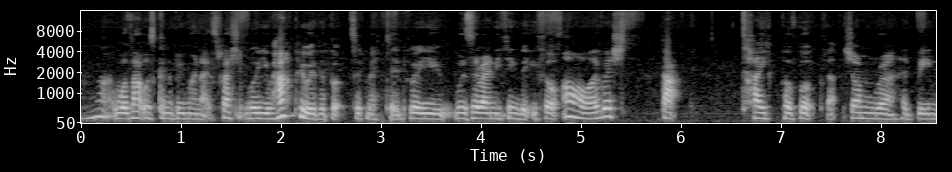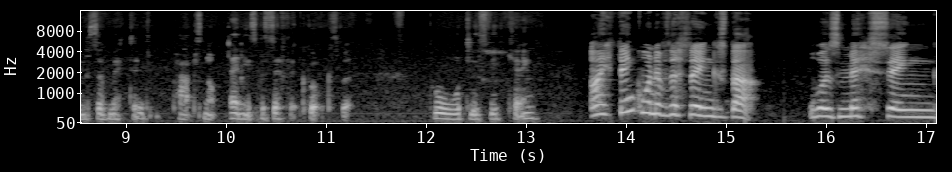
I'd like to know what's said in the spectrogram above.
Ah, Well, that was going to be my next question. Were you happy with the book submitted? Were you? Was there anything that you thought, oh, I wish that type of book, that genre, had been submitted? Perhaps not any specific books, but broadly speaking. I think one of the things that was missing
